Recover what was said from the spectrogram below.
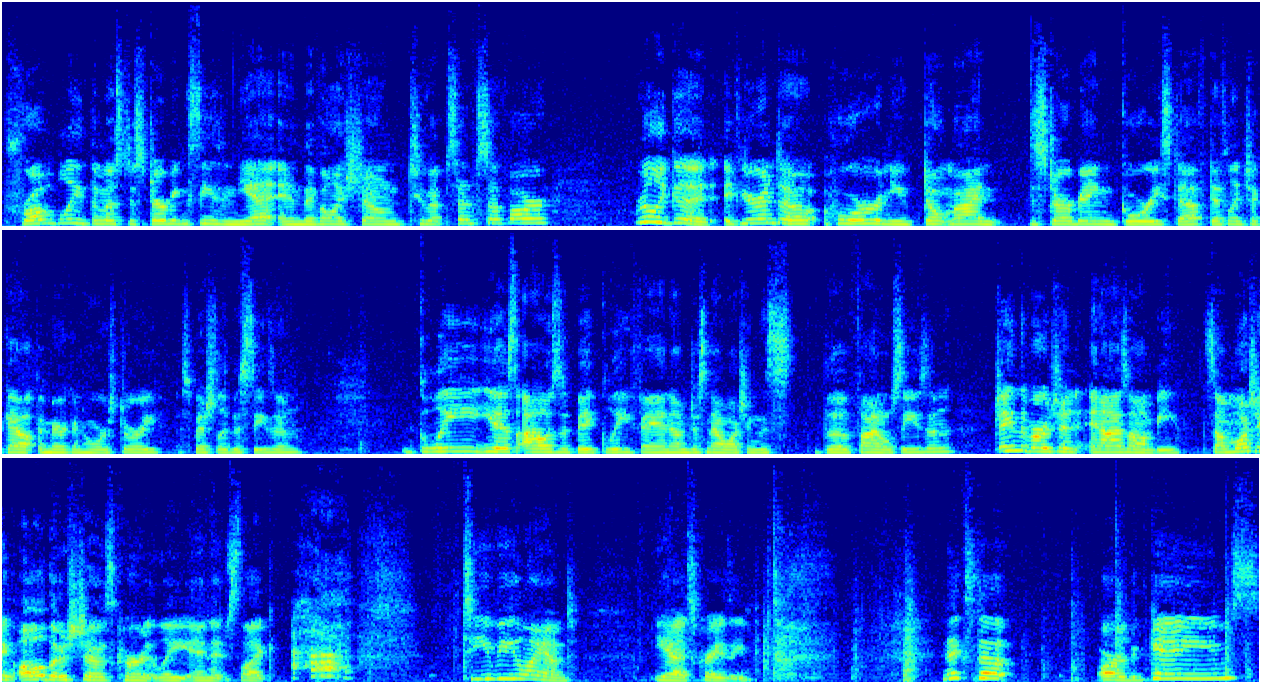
probably the most disturbing season yet, and they've only shown two episodes so far. Really good. If you're into horror and you don't mind disturbing, gory stuff, definitely check out American Horror Story, especially this season. Glee, yes, I was a big Glee fan. I'm just now watching this the final season. Jane the Virgin, and iZombie. So I'm watching all those shows currently, and it's like, ah, TV land. Yeah, it's crazy. Next up are the games,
